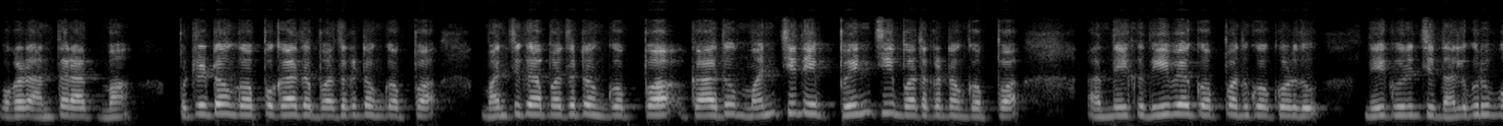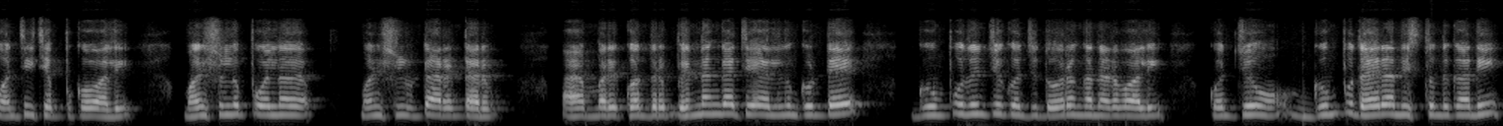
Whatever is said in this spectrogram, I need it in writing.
ఒకడు అంతరాత్మ. పుట్టడం గొప్ప కాదు బతకటం గొప్ప. మంచిగా బతకటం గొప్ప కాదు మంచిని పెంచి బతకటం గొప్ప. నీకు నీవే గొప్ప అనుకోకూడదు. నీ గురించి నలుగురు మంచి చెప్పుకోవాలి. మనుషులను పోలిన మనుషులు ఉంటారంటారు. మరి కొందరు భిన్నంగా చేయాలనుకుంటే గుంపు నుంచి కొంచెం దూరంగా నడవాలి. కొంచెం గుంపు ధైర్యాన్ని ఇస్తుంది కానీ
